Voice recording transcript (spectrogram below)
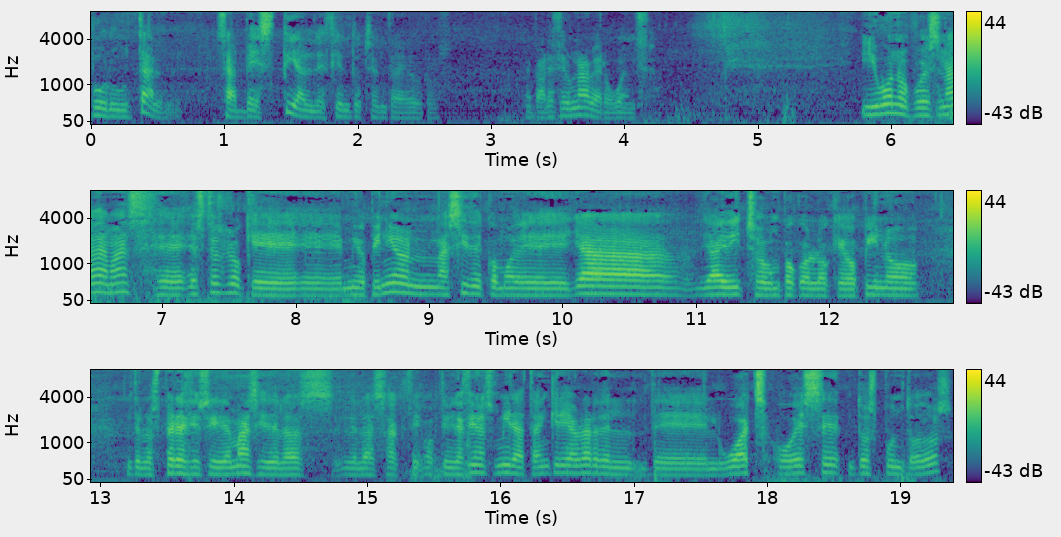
brutal, o sea, bestial de 180 euros. Me parece una vergüenza. Y bueno, pues nada más. Eh, esto es lo que, eh, mi opinión, así de como de ya, ya he dicho un poco lo que opino de los precios y demás y de las, de las optimizaciones. Mira, también quería hablar del, del Watch OS 2.2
